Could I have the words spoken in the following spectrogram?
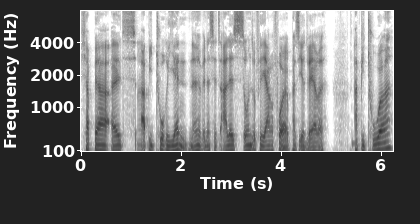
ich habe ja als Abiturient, ne, wenn das jetzt alles so und so viele Jahre vorher passiert wäre, Abitur,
